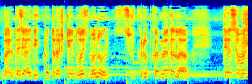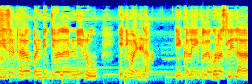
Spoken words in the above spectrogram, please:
भारताच्या अधिकृत राष्ट्रीय ध्वज म्हणून स्वीकृत करण्यात आला. त्या संबंधीचा ठराव पंडित जवाहरलाल नेहरू यांनी मांडला. एकाला एक लागून असलेला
